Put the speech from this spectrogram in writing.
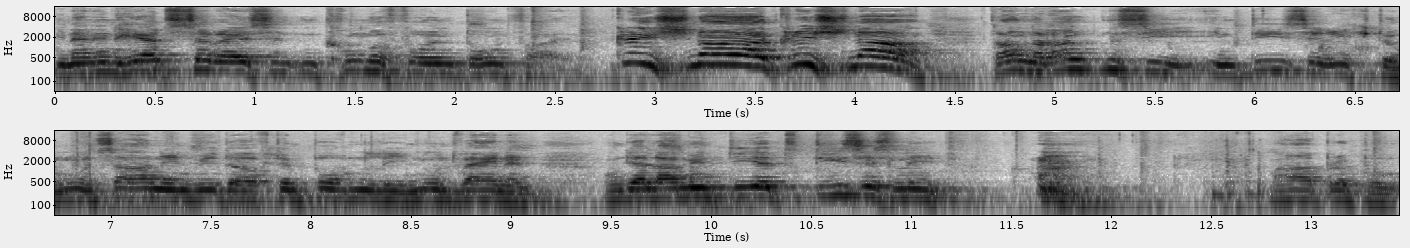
in einen herzzerreißenden, kummervollen Tonfall. Krishna, Krishna! Dann rannten sie in diese Richtung und sahen ihn wieder auf dem Boden liegen und weinen. Und er lamentiert dieses Lied. Mahaprabhu.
